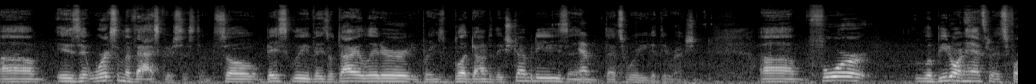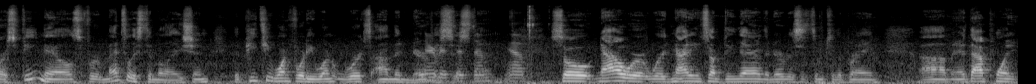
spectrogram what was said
um, is it works on the vascular system. So basically, vasodilator, it brings blood down to the extremities, and Yep. that's where you get the erection. Um, for libido enhancement, as far as females, for mentally stimulation, the PT one forty one works on the nervous, Nervous system. system. Yep. So now we're, we're igniting something there in the nervous system to the brain. Um, and at that point,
